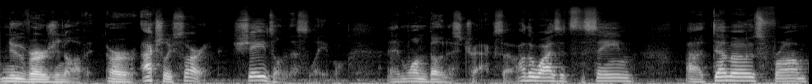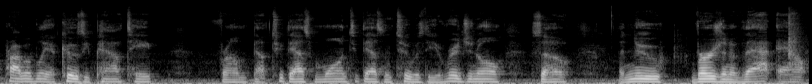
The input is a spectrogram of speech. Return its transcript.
new version of it. Or actually, sorry, shades on this label and one bonus track. So otherwise, it's the same uh, demos from probably a Cozy Powell tape from about 2001, 2002 was the original. So a new version of that out.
